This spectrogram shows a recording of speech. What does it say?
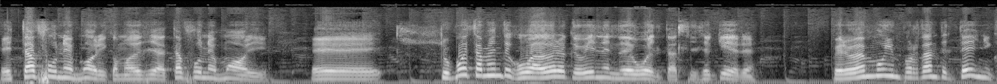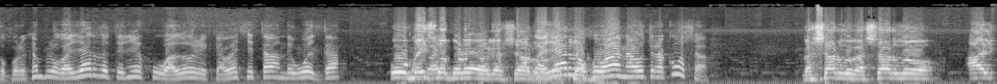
Está Funes Mori, como decía, está Funes Mori. Eh, supuestamente jugadores que vienen de vuelta, si se quiere. Pero es muy importante el técnico. Por ejemplo, Gallardo tenía jugadores que a veces estaban de vuelta. Uh, me hizo acordar al Con Gallardo. Gallardo jugaban a otra cosa. Gallardo, Gallardo, Al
